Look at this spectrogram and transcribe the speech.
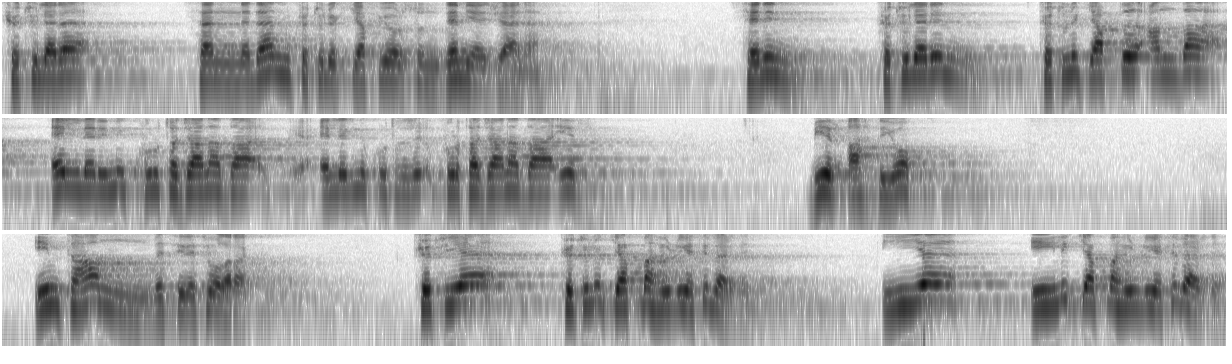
Kötülere sen neden kötülük yapıyorsun demeyeceğine, senin kötülerin kötülük yaptığı anda ellerini kurutacağına da ellerini kurutacağına dair bir ahdi yok. İmtihan vesilesi olarak Kötüye kötülük yapma hürriyeti verdi. İyiye iyilik yapma hürriyeti verdi.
